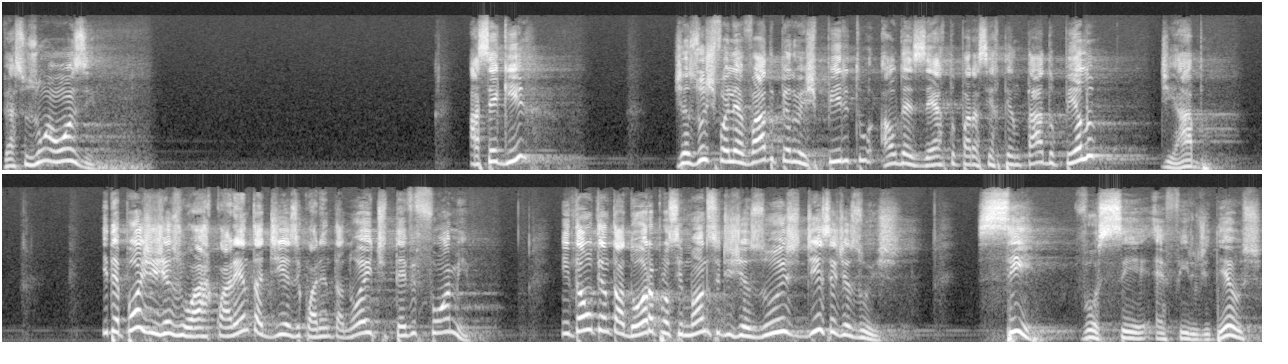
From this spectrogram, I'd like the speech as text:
versos 1 a 11. A seguir, Jesus foi levado pelo Espírito ao deserto para ser tentado pelo diabo. E depois de jejuar 40 dias e 40 noites, teve fome. Então o tentador, aproximando-se de Jesus, disse a Jesus: Se você é filho de Deus,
